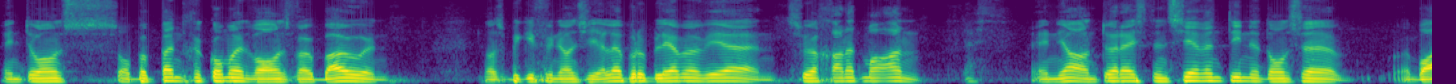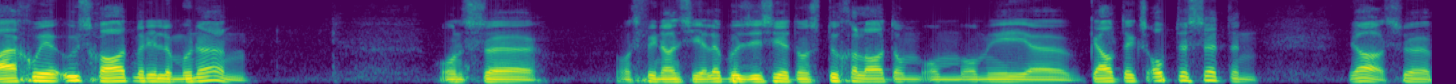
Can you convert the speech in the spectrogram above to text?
en toe ons op 'n punt gekom het waar ons wou bou en Daar's 'n bietjie finansiële probleme weer en so gaan dit maar aan. Yes. En ja, in 2017 het ons 'n baie goeie oes gehad met die lemoene en ons uh ons finansiële posisie het ons toegelaat om om om die uh Celtics op te sit en ja, so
